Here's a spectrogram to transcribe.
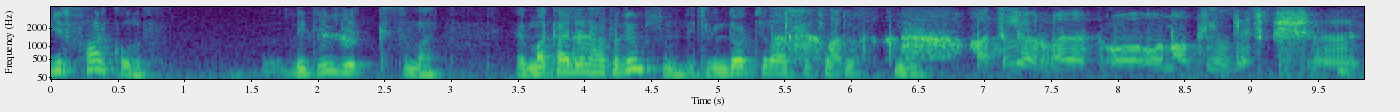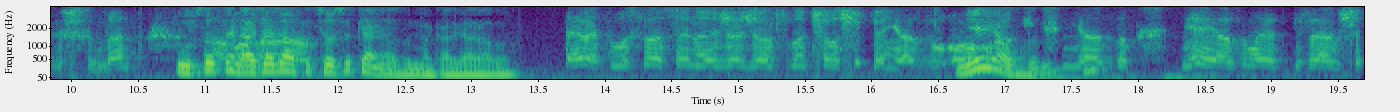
bir fark olur dediğim bir kısım var. E, makaleni hatırlıyor musun? 2004 yılı aslında çok da... Hatırlıyorum evet. O 16 yıl geçmiş e, üstünden. Uluslararası Ama, Enerji Ajansı'nda çalışırken yazdım makale galiba. Evet, Uluslararası Enerji Ajansı'nda çalışırken yazdım. O Niye yazdın? yazdım. Niye yazdım? Evet, güzel bir şey.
